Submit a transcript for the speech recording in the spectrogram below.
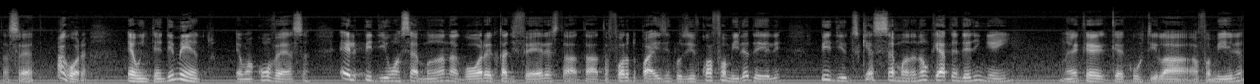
Tá certo? Agora, é um entendimento, é uma conversa. Ele pediu uma semana agora, ele está de férias, está tá, tá fora do país, inclusive com a família dele. Pediu, disse que essa semana não quer atender ninguém, né, quer, quer curtir lá a família,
